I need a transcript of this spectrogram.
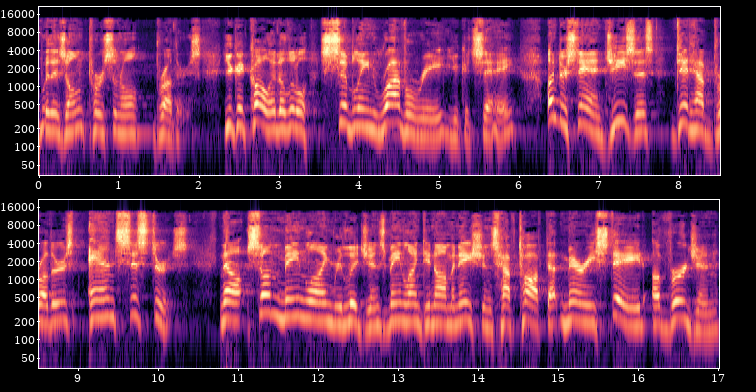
with his own personal brothers. You could call it a little sibling rivalry, you could say. Understand, Jesus did have brothers and sisters. Now, some mainline religions, mainline denominations have taught that Mary stayed a virgin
